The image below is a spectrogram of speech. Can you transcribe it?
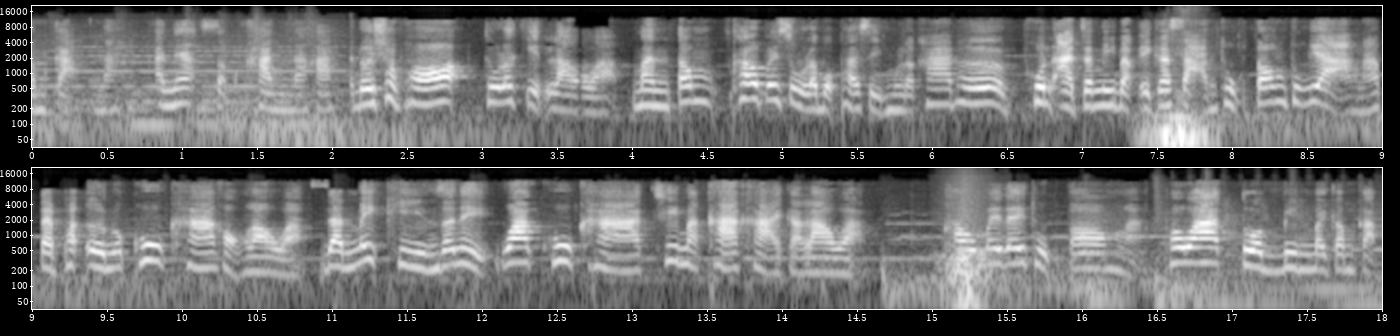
กำกับนะอันเนี้ยสำคัญนะคะ โดยเฉพาะธุรกิจเราอะ่ะมันต้องเข้าไปสู่ระบบภาษีมูลค่าเพิ่ม คุณอาจจะมีแบบเอกสารถูกต้องทุกอย่างนะ แต่เผอิญว่าคู่ค้าของเราอะ่ะดันไม่คีนซะนี่ว่าคู่ค้าที่มาค้าขายกับเราอะ เขาไม่ได้ถูกต้องอะ่ะ เพราะว่าตัวบินใบกำกับ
